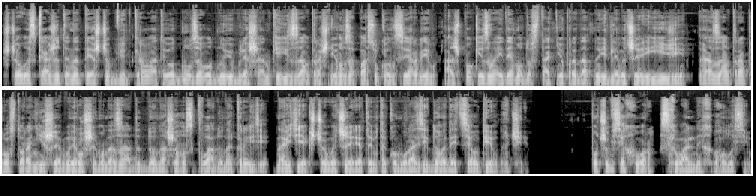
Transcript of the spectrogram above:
Що ви скажете на те, щоб відкривати одну за одною бляшанки із завтрашнього запасу консервів, аж поки знайдемо достатньо придатної для вечері їжі, а завтра просто раніше вирушимо назад до нашого складу на кризі, навіть якщо вечеряти в такому разі доведеться опівночі? Почувся хор схвальних голосів.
